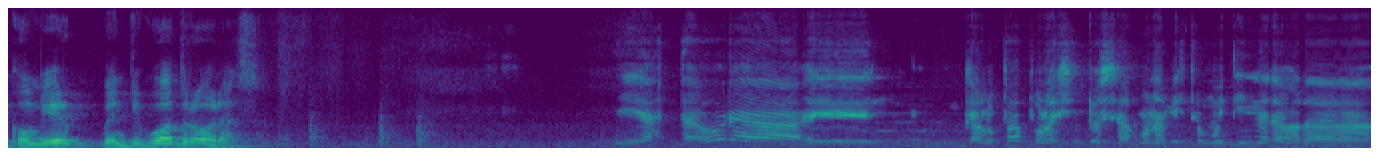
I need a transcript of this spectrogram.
convivir 24 horas. Y hasta Paz, por ejemplo, se armó una amistad muy linda, la verdad,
